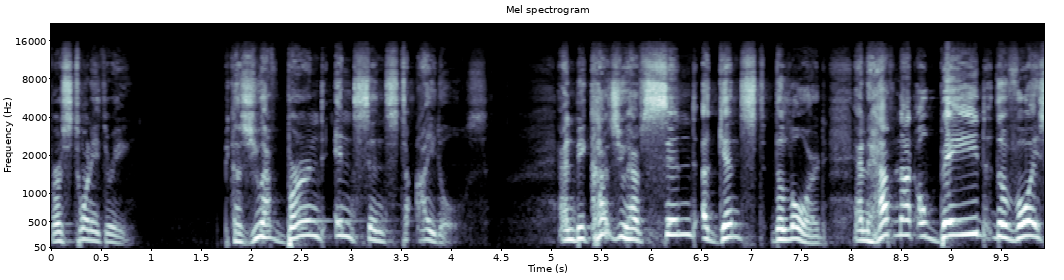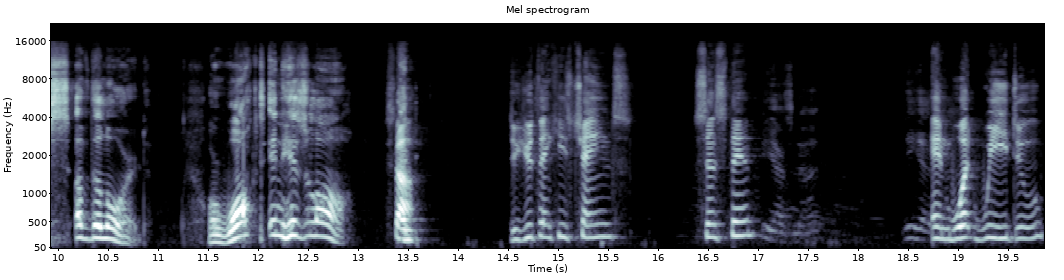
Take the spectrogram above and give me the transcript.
Verse 23 Because you have burned incense to idols, and because you have sinned against the Lord, and have not obeyed the voice of the Lord, or walked in his law. Stop. Do you think he's changed since then? He has not. He has, And what we do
